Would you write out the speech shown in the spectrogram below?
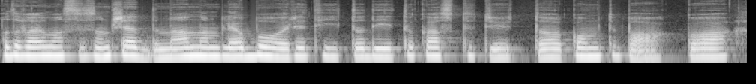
Og det var jo masse som skjedde med han. Han ble jo båret hit og dit og kastet ut og kom tilbake og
